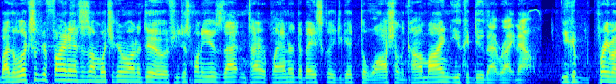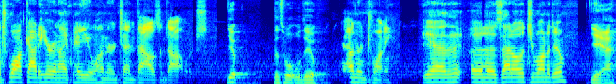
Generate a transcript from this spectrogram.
By the looks of your finances on what you're going to want to do, if you just want to use that entire planter to basically to get the wash on the combine, you could do that right now. You could pretty much walk out of here and I pay you $110,000. Yep. That's what we'll do. 120. Yeah, uh, is that all that you want to do? Yeah,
